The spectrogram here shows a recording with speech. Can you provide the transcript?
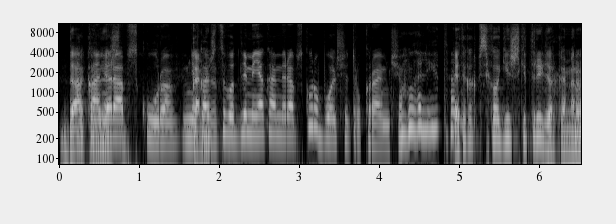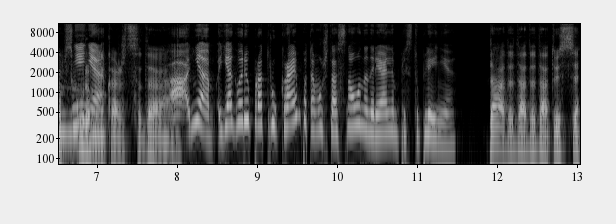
Да, а камера конечно. обскура. Мне Камера- кажется, вот для меня камера обскура больше true crime, чем Лолита. Это как психологический триллер «Камера обскура», мне кажется, да. А, не, я говорю про true crime, потому что основано на реальном преступлении. Да, да, да, да, да. То есть э,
